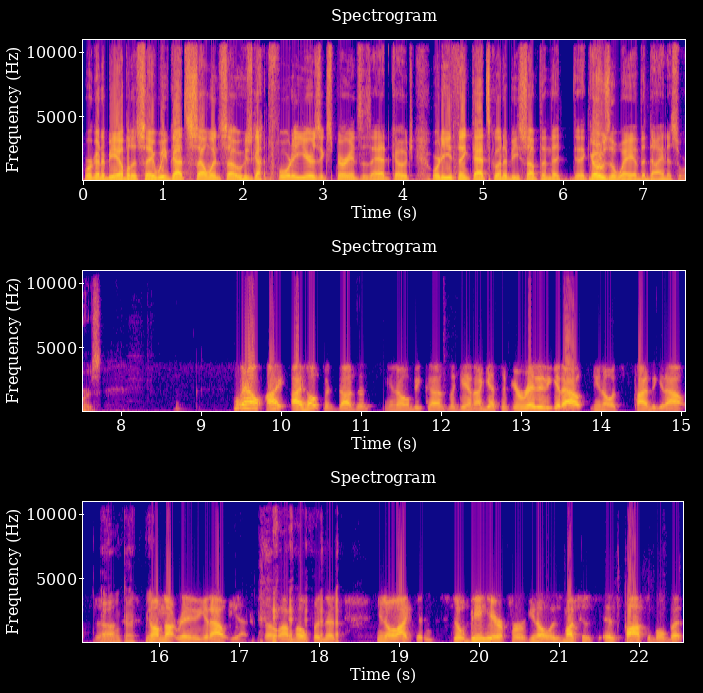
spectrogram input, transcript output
we're going to be able to say we've got so and so who's got 40 years experience as a head coach, or do you think that's going to be something that, that goes the way of the dinosaurs? Well, I I hope it doesn't, you know, because again, I guess if you're ready to get out, you know, it's time to get out. Uh, oh, okay. Yeah. You know, I'm not ready to get out yet, so I'm hoping that, you know, I can still be here for you know as much as as possible. But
